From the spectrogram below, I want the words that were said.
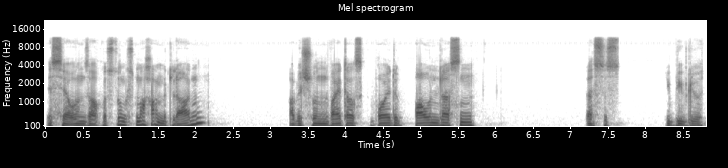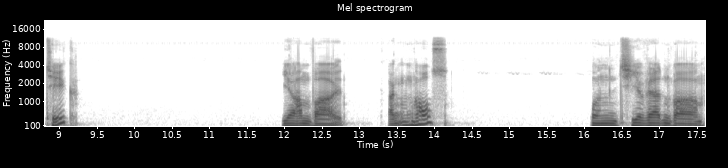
ist ja unser Rüstungsmacher mit Laden. Habe ich schon ein weiteres Gebäude bauen lassen. Das ist die Bibliothek. Hier haben wir Krankenhaus. Und hier werden wir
